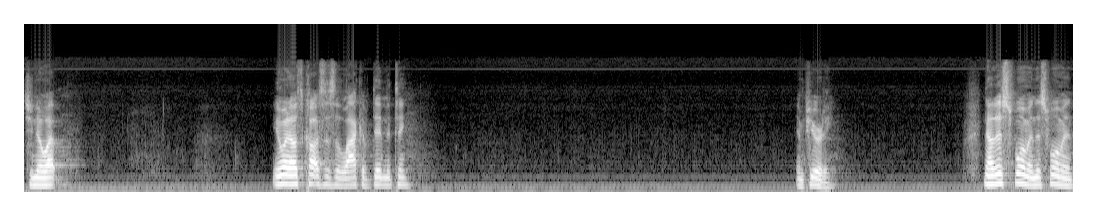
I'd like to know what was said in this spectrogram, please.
Do you know what? You know what else causes a lack of dignity? Impurity. Now, this woman, this woman,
